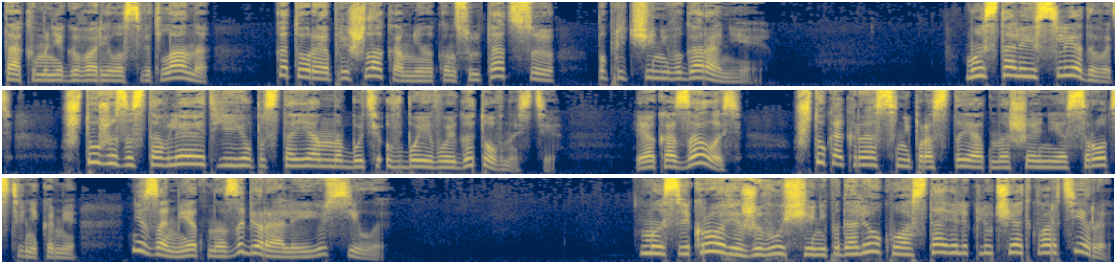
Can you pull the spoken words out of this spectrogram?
Так мне говорила Светлана, которая пришла ко мне на консультацию по причине выгорания. Мы стали исследовать, что же заставляет ее постоянно быть в боевой готовности. И оказалось, что как раз непростые отношения с родственниками незаметно забирали ее силы. Мы свекрови, живущие неподалеку, оставили ключи от квартиры,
